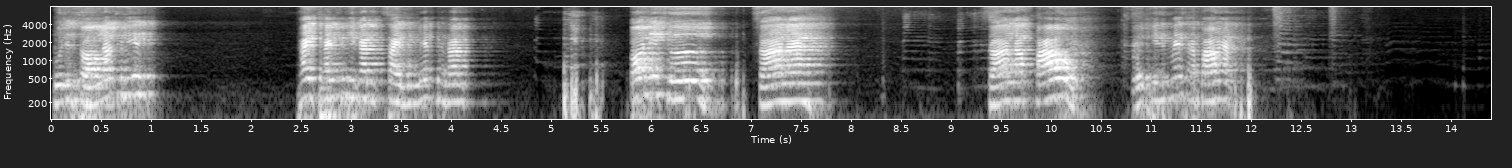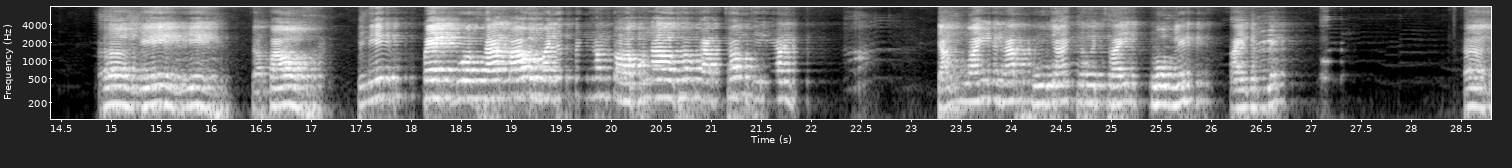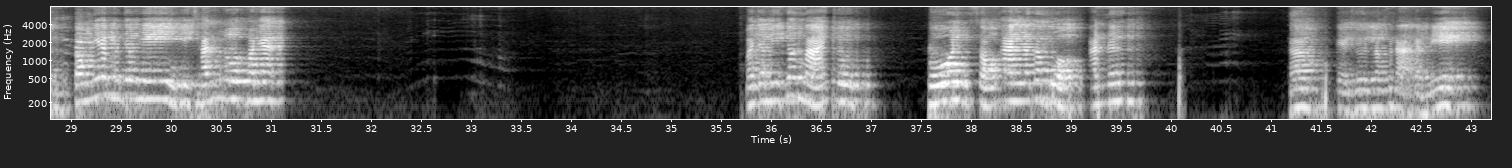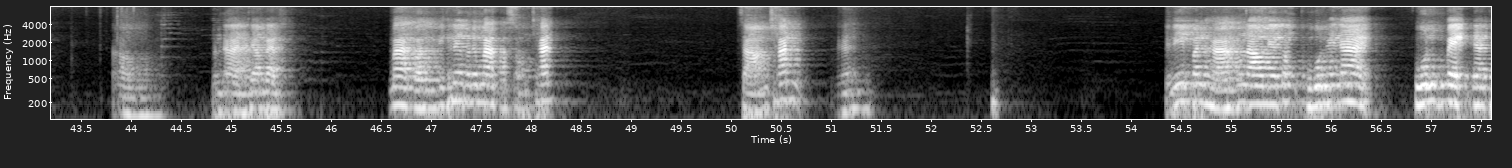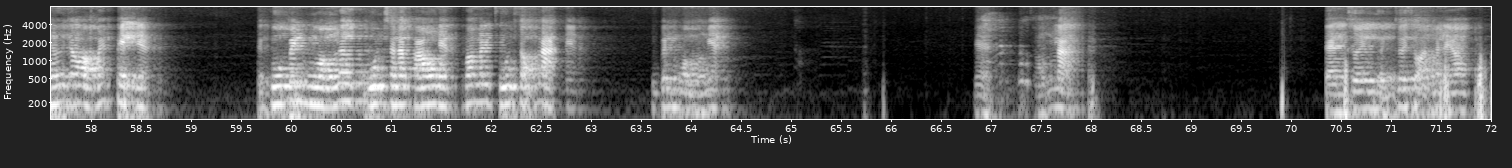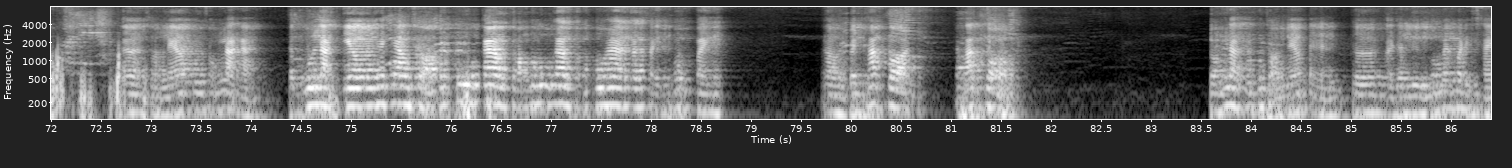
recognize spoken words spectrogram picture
ครูที่สองแล้วทีนี้ให้ใช้วิธีการใส่วงเล็บนะครับเพราะนี่คือซาลาซาลาเปาเดี๋ยวกินไหมซาลาเปาเนี่ยเออดีดีซาลาเปาทีนี้เป็ดบวกซาลาเปามันจะเป็นคำตอบของเราเท่ากับช่องสี่เหลี่ยมจำไว้นะครับครูจะให้เธอใช้วงเล็บใส่วงเล็บ ตรงเนี้ยมันจะมีอีกชั้นโลกมันเนี่ยมันจะมีเครื่องหมายอยู่คูณสองอันแล้วก็บวกอันหนึงครับเนี่ยคือลักษณะแบบนี้มันอาจจะแบบมากกว่าที่เรียกว่าได้มากกว่าสองชั้นสามชั้นนะทีนี้ปัญหาของเราเนี่ยต้องคูณให้ได้ คูณเป็ดเนี่ยเธอจะออกไหมเป็ดเนี่ยแต่กูเป็นห่วงเรื่องคูณซาลาเปาเนี่ยเพราะมันคูณสองหลักเนี่ยกูเป็นห่วงตรงเนี้ยเนี่ยสองหลัก แต่เคยเหมือนเคยสอนมาแล้ว เออสอนแล้วคูณสองหลักอะแต่คูณหลักเดียวมันแค่เก้าสองแล้วคูณเก้าสองคูณเก้าสองคูณห้าก็ใส่ทดไปเอาเป็นพักก่อนพักก่อนสองหลักผมก็สอนแล้วแต่เธออาจจะลืมเพราะไม่ค่อยได้ใช้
